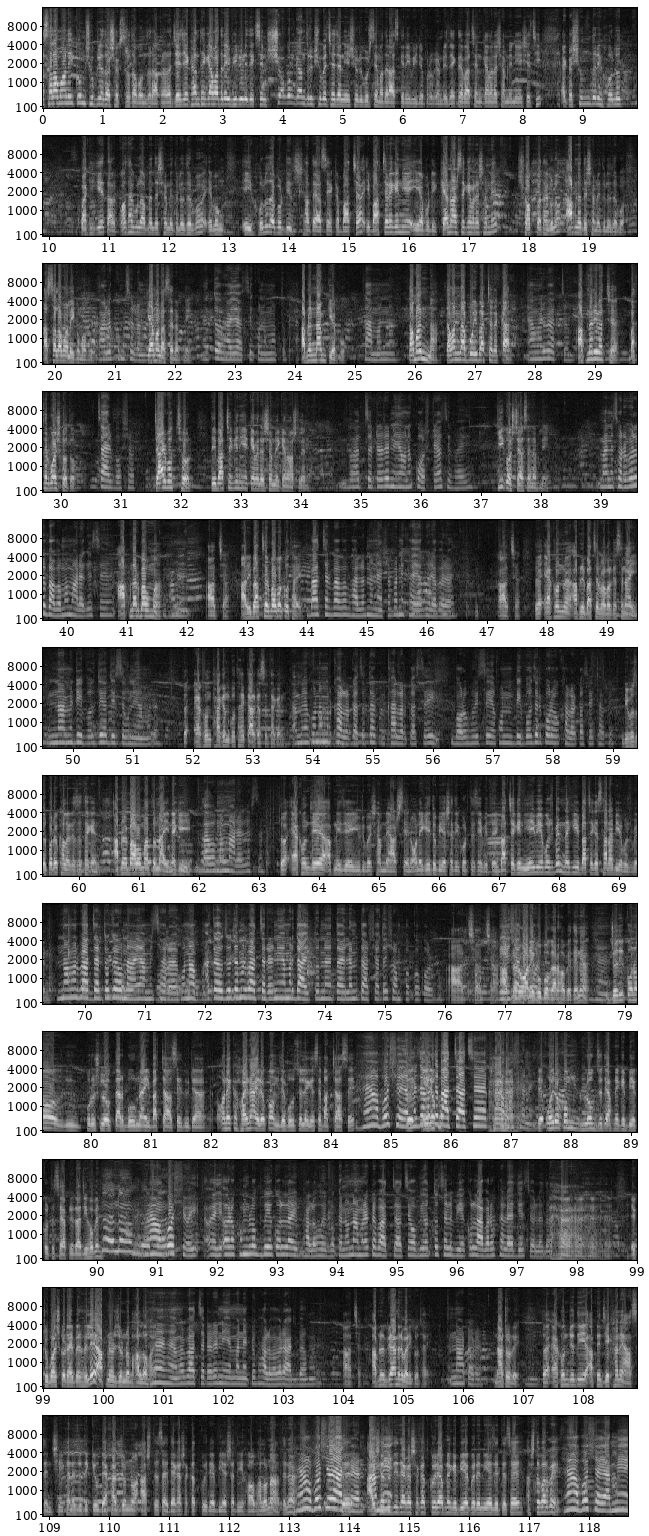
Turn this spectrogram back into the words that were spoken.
আসসালামু আলাইকুম সুপ্রিয় দর্শক শ্রোতা বন্ধুরা। আপনারা যে যেখান থেকে আমাদের এই ভিডিওটি দেখছেন সকলকে আন্তরিক শুভেচ্ছা জানিয়ে শুরু করছি আমাদের আজকের এই ভিডিও প্রোগ্রামটি। দেখতে পাচ্ছেন ক্যামেরার সামনে নিয়ে এসেছি একটা সুন্দরী হলুদ পাখিকে। তার কথাগুলো আপনাদের সামনে তুলে ধরবো এবং এই হলুদ আপুটির সাথে আছে একটা বাচ্চা। এই বাচ্চাটাকে নিয়ে এই আপুটি কেন আসছে ক্যামেরার সামনে? সব কথাগুলো আপনাদের সামনে তুলে ধরবো। আসসালামু আলাইকুম আপু। ওয়ালাইকুম সালাম। কেমন আছেন আপনি? এই তো ভাই আছে কোনো মতো। আপনার নাম কি আপু? তা আমার না তামান্না? তামান্না আপু এই বাচ্চাটা কার? আমার বাচ্চা। আপনারই বাচ্চা? বাচ্চার বয়স কত? চার বছর। চার বছর? তো এই বাচ্চাকে নিয়ে ক্যামেরার সামনে কেন আসলেন? বাচ্চাটারে নিয়ে অনেক কষ্টে আছে ভাই। কি কষ্টে আছেন আপনি? মানে ছোটবেলায় বাবা মা মারা গেছে। আপনার বাবা মা? হ্যাঁ। আচ্ছা আর এই বাচ্চার বাবা কোথায়? বাচ্চার বাবা ভালো না নেশা পানি খাইয়া ঘুরে বেড়ায়। আচ্ছা তো এখন আপনি বাচ্চার বাবার কাছে নাই? না আমি ডিভোর্স দিয়ে দিছে উনি আমার। তো এখন থাকেন কোথায়? কার কাছে থাকেন? আমি এখন আমার খালার কাছে থাকি খালার কাছেই বড় হয়েছে। এখন ডিভোর্সের পরেও খালার কাছেই থাকে। ডিভোর্সের পরেও খালার কাছে থাকেন? আপনার বাবা মা তো নাই নাকি? বাবা মা মারা গেছে। তো এখন যে আপনি যে ইউটিউবের সামনে আসছেন অনেকেই তো বিয়ে শাদী করতে চাইবে তো এই বাচ্চাকে নিয়েই বিয়ে বসবেন নাকি বাচ্চাকে সারা বিয়ে বসবেন? না আমার বাচ্চার তো কেউ নাই আমি ছাড়া। এখন আপ- কেউ যদি আমার বাচ্চাটা নিয়ে আমার দায়িত্ব নেয় তাহলে আমি তার সাথে সম্পর্ক করব। আচ্ছা আচ্ছা। বিয়ে আপনারও শাদী অনেক করবেন। উপকার হবে তাই না? হ্যাঁ। যদি কোনো উম, পুরুষ লোক তার বউ নাই বাচ্চা আছে দুইটা অনেক হয় না এরকম যে বউ চলে গেছে বাচ্চা আছে? হ্যাঁ অবশ্যই আমার যেমন তো বাচ্চা আছে হ্যাঁ হ্যাঁ সমস্যা হ্যাঁ। নাই। তো ওই রকম লোক যদি আপনাকে বিয়ে করতে চায় আপনি রাজি হবেন? হ্যাঁ অবশ্যই। ওরকম লোক বিয়ে করলে ভালো হইব। কেননা আমার একটা বাচ্চা আছে অবিয়ত ছেলে বিয়ে করলে আবারও ফেলাই দিয়ে চলে যাবে। হ্যাঁ হ্যাঁ হ্যাঁ হ্যাঁ। একটু বয়স্ক টাইপের হলে আপনার জন্য ভালো হয়। হ্যাঁ হ্যাঁ আমার বাচ্চাটারে নিয়ে মানে একটু ভালোভাবে রাখবে আমার। আচ্ছা আপনার গ্রামের বাড়ি কোথায়? নাটোরে। নাটোরে? তো এখন যদি আপনি যেখানে আছেন সেখানে যদি কেউ দেখার জন্য আসতে চায় দেখা সাক্ষাৎ বিয়ে শাদী হওয়া ভালো না তাই না? হ্যাঁ অবশ্যই আসবেন। আইসা যদি দেখা সাক্ষাৎ করে আপনাকে বিয়ে করে নিয়ে যেতে চায় আসতে পারবে? হ্যাঁ অবশ্যই। আমি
